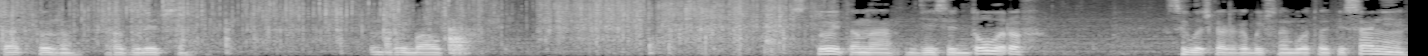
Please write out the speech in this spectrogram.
Так тоже развлечься на рыбалку. Стоит она 10 долларов. Ссылочка, как обычно, будет в описании.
